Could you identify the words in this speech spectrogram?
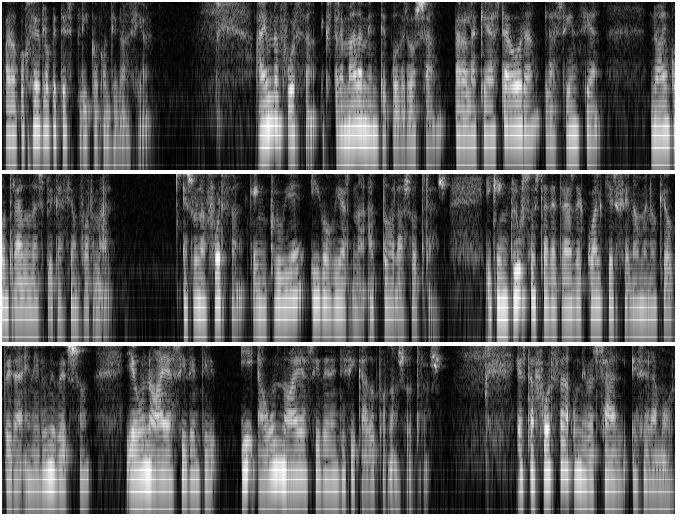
para coger lo que te explico a continuación. Hay una fuerza extremadamente poderosa para la que hasta ahora la ciencia no ha encontrado una explicación formal. Es una fuerza que incluye y gobierna a todas las otras, y que incluso está detrás de cualquier fenómeno que opera en el universo y aún no haya sido y aún no haya sido identificado por nosotros. Esta fuerza universal es el amor.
